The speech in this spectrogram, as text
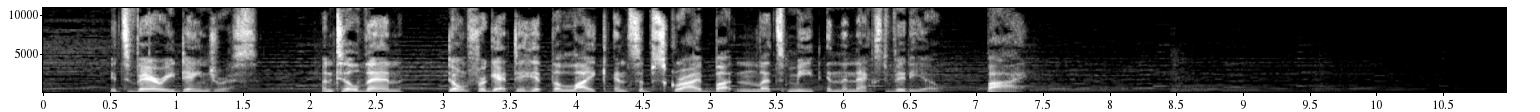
It's very dangerous. Until then, don't forget to hit the like and subscribe button. Let's meet in the next video. Bye.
